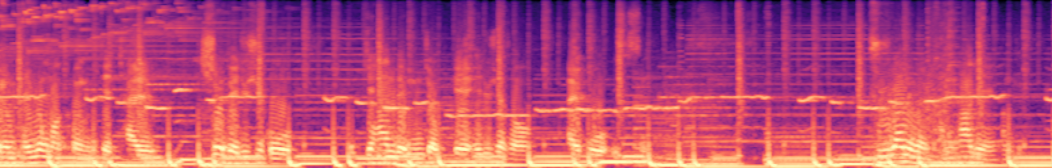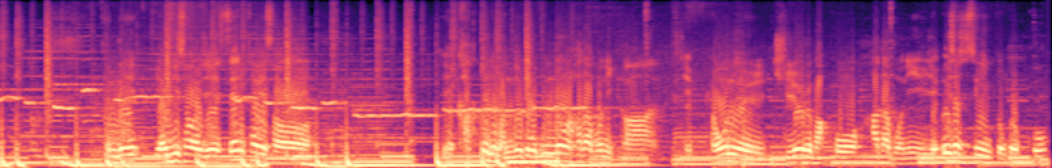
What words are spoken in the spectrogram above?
그런 별명만큼 이제 잘 치료도 해주시고 듣기 하는데 문제 없게 해주셔서 알고 있었습니다. 불가능을 가능하게 만든. 근데 여기서 이제 센터에서 각도도 만들고 운동을 하다 보니까 이제 병원을 진료를 받고 하다 보니 이제 의사 선생님도 그렇고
